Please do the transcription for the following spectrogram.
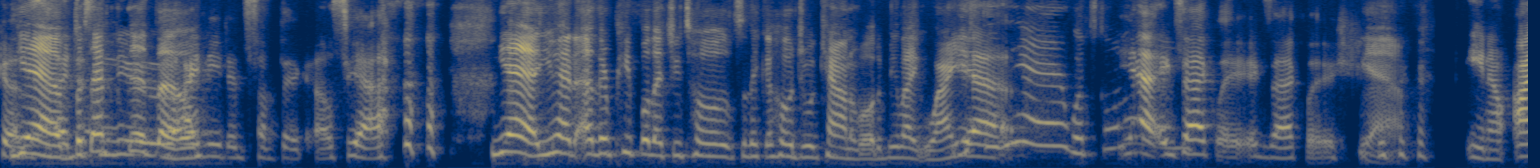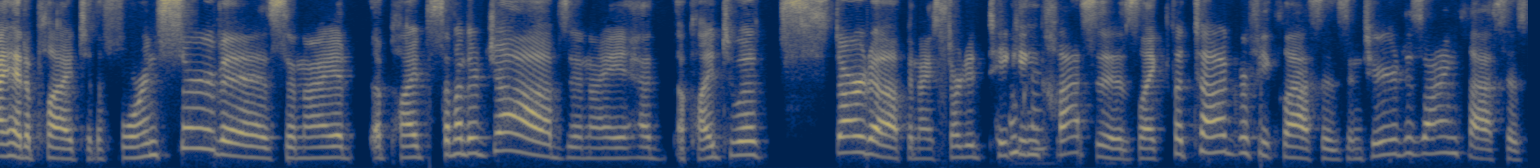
Yeah, I but that's good though. I needed something else. Yeah. yeah, you had other people that you told so they could hold you accountable to be like, why are you yeah. still here? What's going yeah, on? Yeah, exactly. Exactly. Yeah you know, I had applied to the Foreign Service and I had applied to some other jobs and I had applied to a startup and I started taking okay. classes like photography classes, interior design classes.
